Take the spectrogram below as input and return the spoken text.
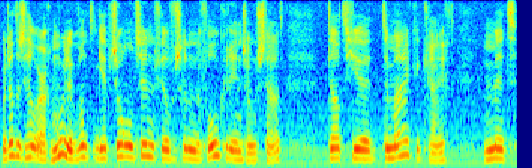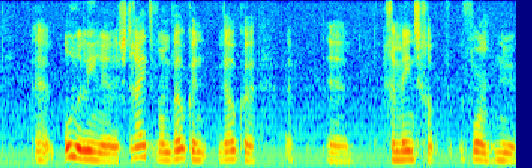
Maar dat is heel erg moeilijk, want je hebt zo ontzettend veel verschillende volkeren in zo'n staat, dat je te maken krijgt met uh, onderlinge strijd van welke, welke uh, uh, gemeenschap vormt nu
